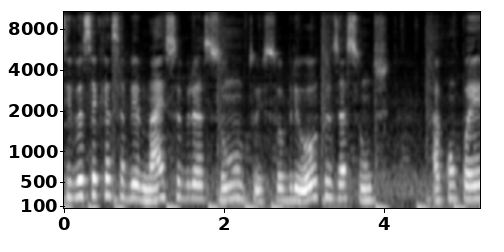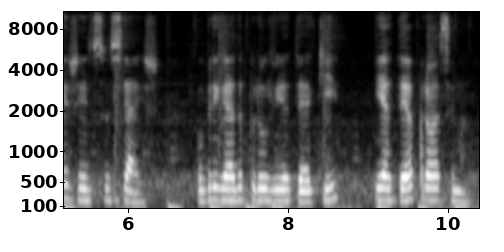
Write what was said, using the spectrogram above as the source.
Se você quer saber mais sobre o assunto e sobre outros assuntos, acompanhe as redes sociais. Obrigada por ouvir até aqui e até a próxima!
